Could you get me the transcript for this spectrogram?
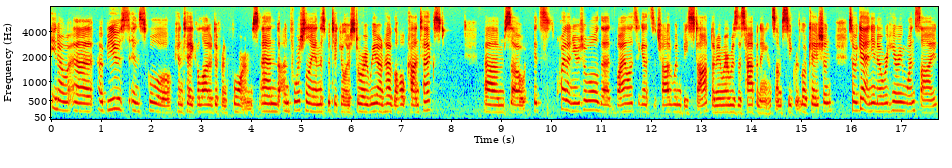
you know, uh, abuse in school can take a lot of different forms. And unfortunately, in this particular story, we don't have the whole context. Um, so it's quite unusual that violence against a child wouldn't be stopped. I mean, where was this happening? In some secret location? So again, you know, we're hearing one side.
